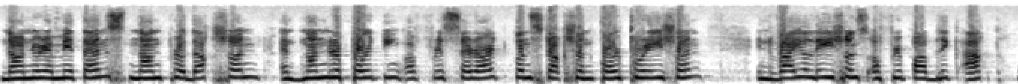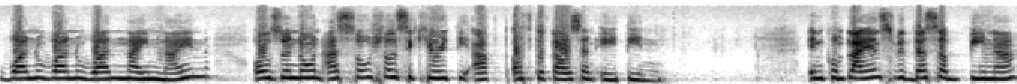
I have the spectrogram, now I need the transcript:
non-remittance, non-production, and non-reporting of Reserart Construction Corporation in violations of Republic Act 11199, also known as Social Security Act of 2018. In compliance with the subpoena,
